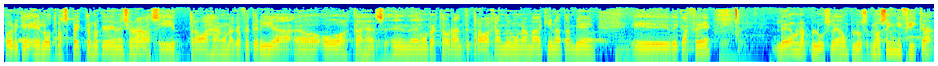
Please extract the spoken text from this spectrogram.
Porque el otro aspecto es lo que mencionaba, si trabajas en una cafetería eh, o estás en, en un restaurante trabajando en una máquina también eh, de café, le da una plus, le da un plus. No significa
